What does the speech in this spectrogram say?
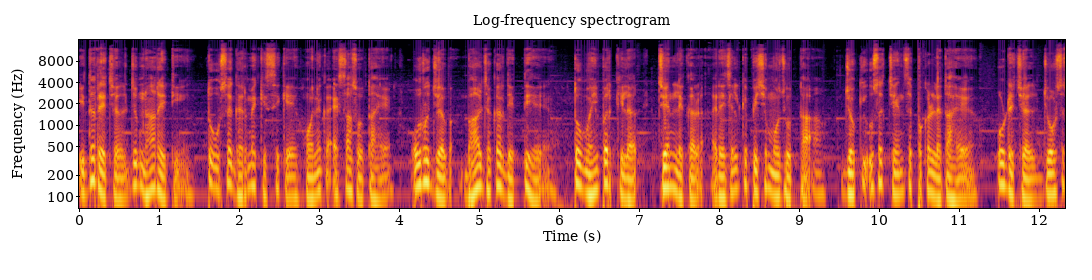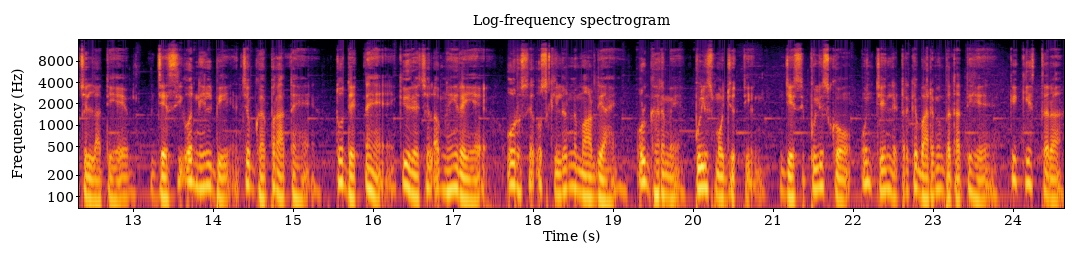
इधर रेचल जब नहा रही थी तो उसे घर में किसी के होने का एहसास होता है। और वो जब बाहर जाकर देखती है तो वहीं पर किलर चेन लेकर रेचल के पीछे मौजूद था, जो कि उसे चेन से पकड़ लेता है। और रेचल ज़ोर से चिल्लाती है। जेसी और नील भी जब घर पर आते हैं तो देखते हैं कि रेचल अब नहीं रही है और उसे उस किलर ने मार दिया है और घर में पुलिस मौजूद थी। जेसी पुलिस को उन चेन लेटर के बारे में बताती है कि किस तरह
